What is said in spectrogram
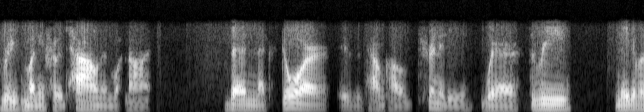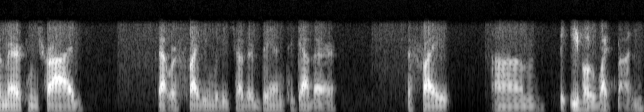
raise money for the town and whatnot. Then next door is a town called Trinity, where three Native American tribes that were fighting with each other band together to fight um, the evil white man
